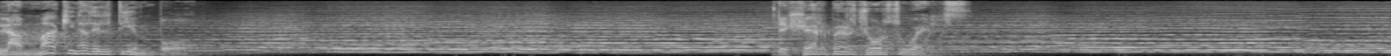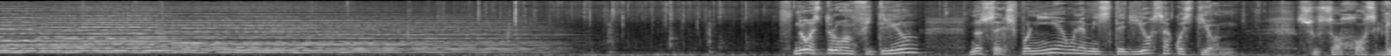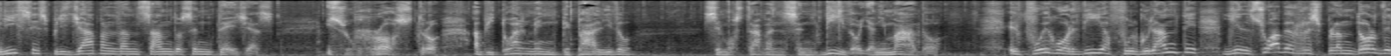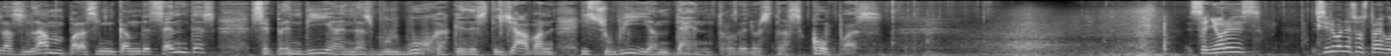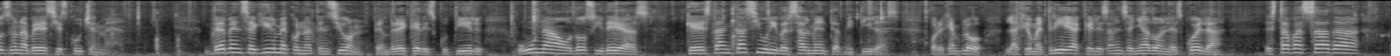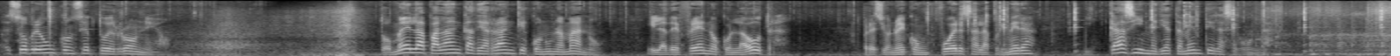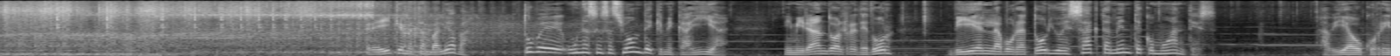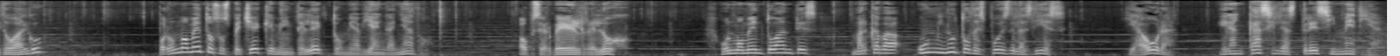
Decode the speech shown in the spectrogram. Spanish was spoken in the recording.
La máquina del tiempo. De Herbert George Wells. Nuestro anfitrión nos exponía una misteriosa cuestión. Sus ojos grises brillaban lanzando centellas y su rostro, habitualmente pálido, se mostraba encendido y animado. El fuego ardía fulgurante y el suave resplandor de las lámparas incandescentes se prendía en las burbujas que destellaban y subían dentro de nuestras copas. Señores, sirvan esos tragos de una vez y escúchenme. Deben seguirme con atención. Tendré que discutir una o dos ideas que están casi universalmente admitidas. Por ejemplo, la geometría que les han enseñado en la escuela está basada sobre un concepto erróneo. Tomé la palanca de arranque con una mano y la de freno con la otra. Presioné con fuerza la primera y casi inmediatamente la segunda. Creí que me tambaleaba. Tuve una sensación de que me caía y mirando alrededor vi el laboratorio exactamente como antes. ¿Había ocurrido algo? Por un momento sospeché que mi intelecto me había engañado. Observé el reloj. Un momento antes marcaba un minuto después de las diez y ahora eran casi las tres y media.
